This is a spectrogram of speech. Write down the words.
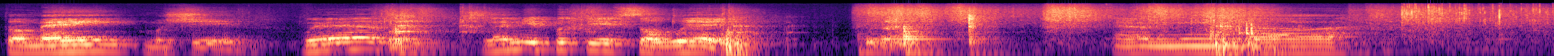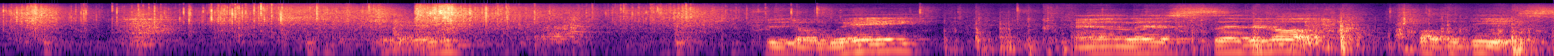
the main machine. Well, let me put this away. And uh, okay, put it away and let's set it up for this.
